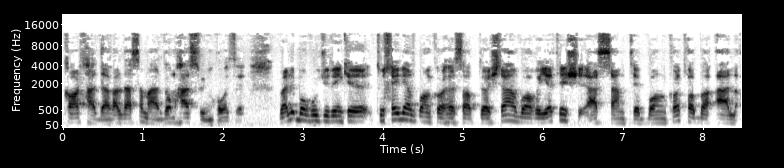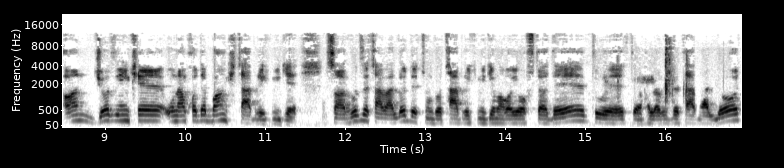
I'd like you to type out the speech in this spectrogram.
کارت حداقل دست مردم هست تو این حوزه. ولی با وجود اینکه تو خیلی از بانک ها حساب داشتم واقعیتش از سمت بانک ها تا به الان جز اینکه اونم خود بانک تبریک میگه. سال روز تولدتون رو تبریک میگیم آقای افتاده. تو حالا روز تولد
